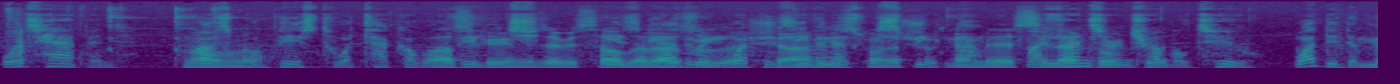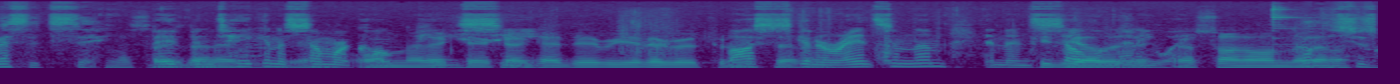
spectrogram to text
What's happened? Vasco pays to attack köyümüze bir saldırı hazırlıyor. Şu an biz konuşurken bile silah topluyor. What did the. Onları KKK diye bir yere götürmüşler. Fidye alacaklar. Sonra onlara... Well, this is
